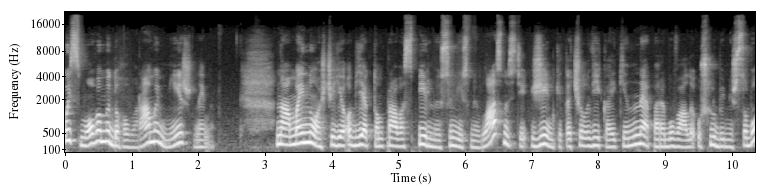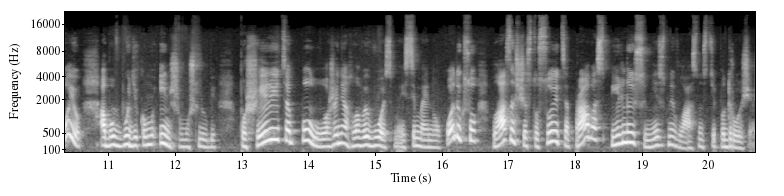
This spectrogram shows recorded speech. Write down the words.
письмовими договорами між ними. На майно, що є об'єктом права спільної сумісної власності, жінки та чоловіка, які не перебували у шлюбі між собою або в будь-якому іншому шлюбі, поширюється положення глави 8 сімейного кодексу, власне, що стосується права спільної сумісної власності подружжя.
